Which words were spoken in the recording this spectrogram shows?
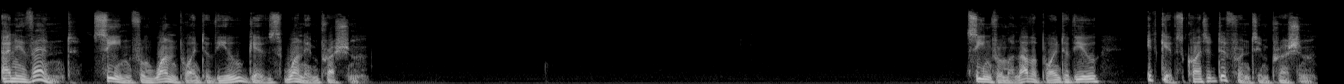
An event, seen from one point of view, gives one impression. Seen from another point of view, it gives quite a different impression.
